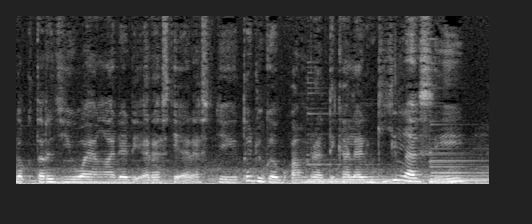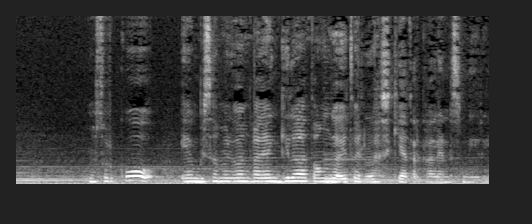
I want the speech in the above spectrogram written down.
dokter jiwa yang ada di RSJ RSJ itu juga bukan berarti kalian gila sih. Maksudku yang bisa menentukan kalian gila atau enggak itu adalah psikiater kalian sendiri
